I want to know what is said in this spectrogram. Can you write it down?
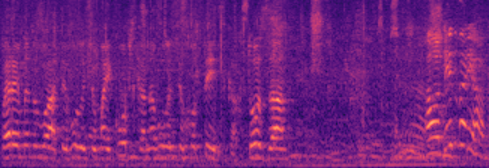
перейменувати вулицю Майкопська на вулицю Хотинська? Хто за? А один варіант.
